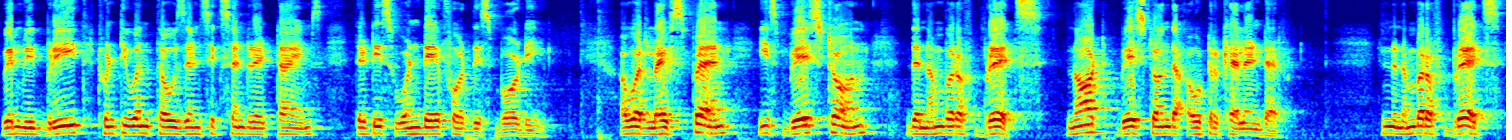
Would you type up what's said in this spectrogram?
When we breathe 21,600 times, that is one day for this body. Our lifespan is based on the number of breaths, not based on the outer calendar. In the number of breaths,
